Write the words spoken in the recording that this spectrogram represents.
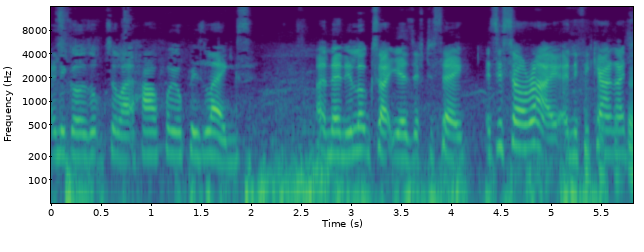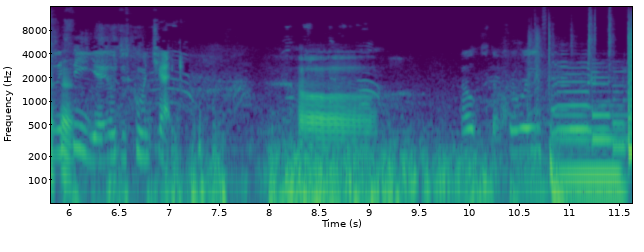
and he goes up to like halfway up his legs. And then he looks at you as if to say, Is this alright? And if he can't actually see you, he'll just come and check. Oh. Oh, stop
